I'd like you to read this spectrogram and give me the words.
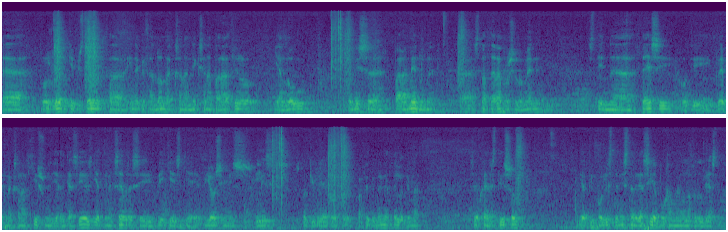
ε, προσβλέπω και πιστεύω ότι θα είναι πιθανό να ξανανοίξει ένα παράθυρο διαλόγου. Εμείς ε, παραμένουμε ε, σταθερά προσιλωμένοι στην ε, θέση ότι πρέπει να ξαναρχίσουν οι διαδικασίες για την εξέβρεση δίκαιης και βιώσιμης λύσης στο Κυπριακό. Και αυτή την έννοια θέλω και να σε ευχαριστήσω για την πολύ στενή συνεργασία που είχαμε όλο αυτό το διάστημα.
